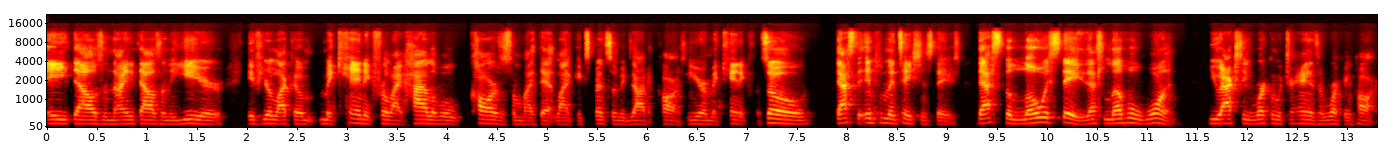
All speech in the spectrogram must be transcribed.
80,000, 90,000 a year if you're like a mechanic for like high level cars or something like that, like expensive exotic cars, and you're a mechanic. For, so that's the implementation stage. That's the lowest stage. That's level one. You actually working with your hands and working hard.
